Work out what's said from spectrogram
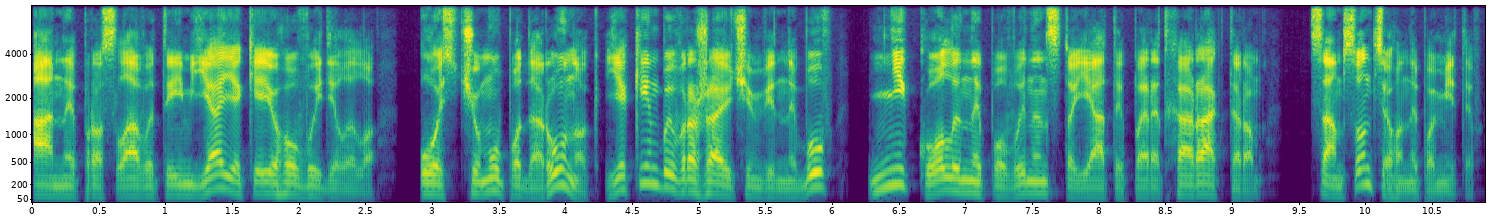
а не прославити ім'я, яке його виділило. Ось чому подарунок, яким би вражаючим він не був, ніколи не повинен стояти перед характером. Самсон цього не помітив.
